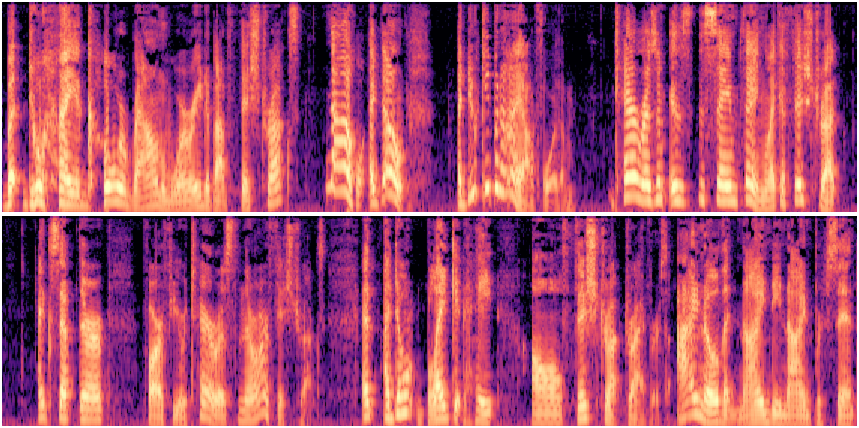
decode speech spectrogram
But do I go around worried about fish trucks? No, I don't. I do keep an eye out for them. Terrorism is the same thing, like a fish truck, except there are far fewer terrorists than there are fish trucks. And I don't blanket hate all fish truck drivers. I know that 99%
